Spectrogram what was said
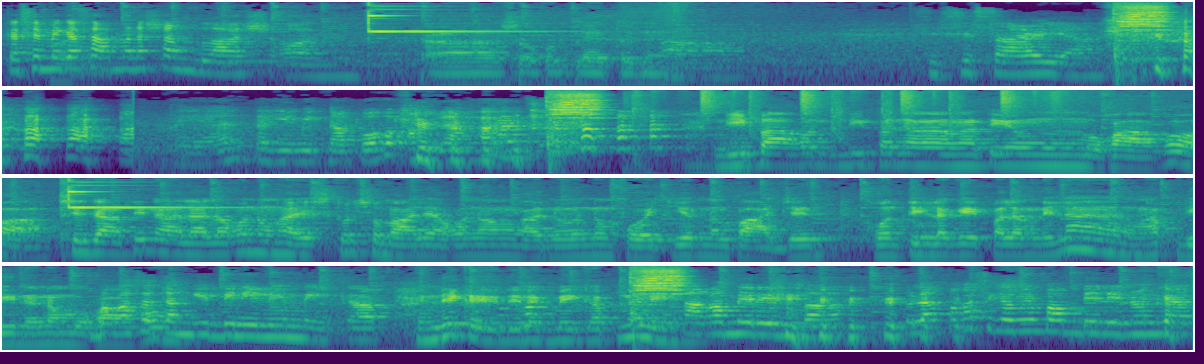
Kasi may kasama na siyang blush on. Ah, so kompleto na. Oo. Si Cesaria. Ayan, tahimik na po ang lahat. Hindi pa ako, hindi pa nangangati yung mukha ko ah. Kasi dati naalala ko nung high school, sumali ako ng ano, nung fourth year ng pageant. Konting lagay pa lang nila, ang hapdi na ng mukha Baka sa ko. tiyanggi binili yung makeup. Hindi, kayo din nag-makeup nun eh. Ah, kami rin ba? Wala pa kasi kami pambili nun. Kaya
